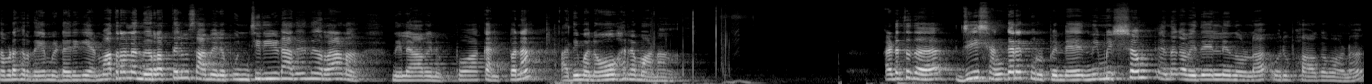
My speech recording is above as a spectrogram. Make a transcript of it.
നമ്മുടെ ഹൃദയം വിടരുകയാണ്. മാത്രമല്ല നിറത്തിലും സാമ്യമല്ല. പുഞ്ചിരിയുടെ അതേ നിറാണ് നിലാവിനും. അപ്പോൾ ആ കൽപ്പന അതിമനോഹരമാണ്. അടുത്തത് ജി ശങ്കരക്കുറുപ്പിന്റെ നിമിഷം എന്ന കവിതയിൽ നിന്നുള്ള ഒരു ഭാഗമാണ്.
